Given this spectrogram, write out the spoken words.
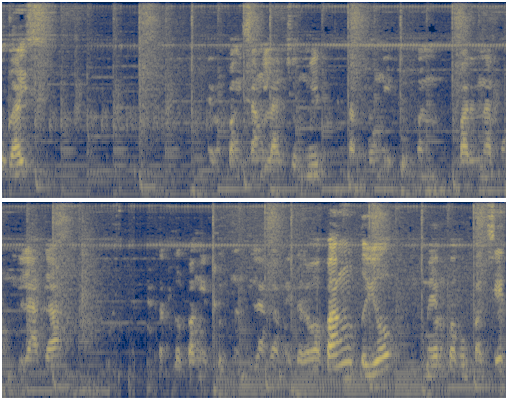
So guys, meron pang isang luncheon meat, tatlong itlog pa, pa rin na pong nilaga, tatlo pang itlog ng nilaga, may dalawa pang tuyo, meron pa pong pansit.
